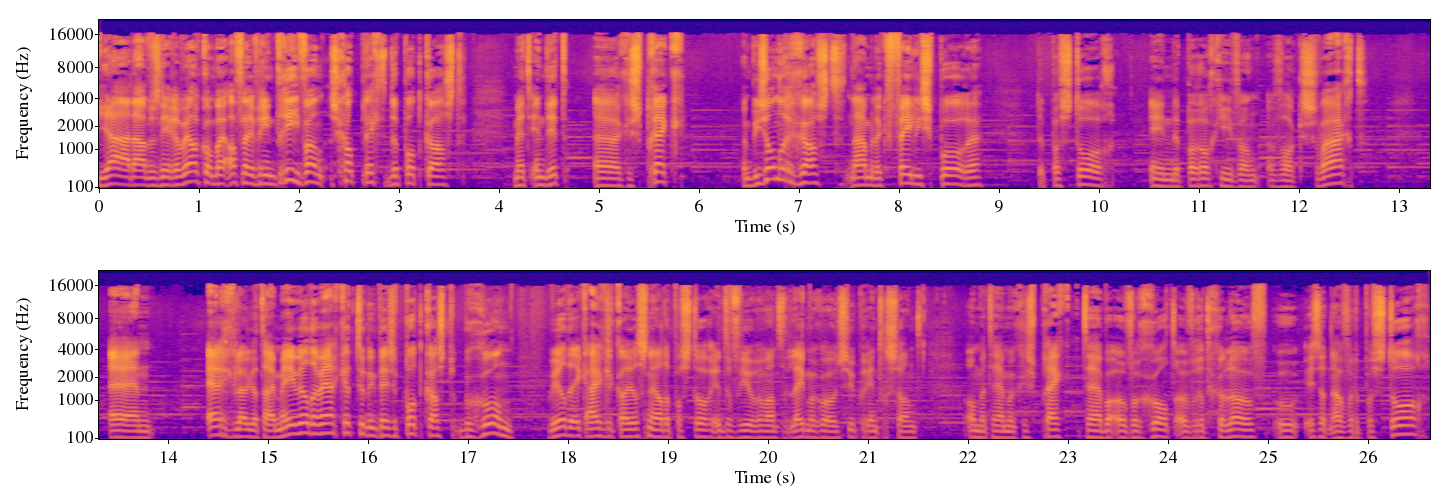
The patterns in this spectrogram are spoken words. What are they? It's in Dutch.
Ja, dames en heren, welkom bij aflevering 3 van Schatplicht, de podcast. Met in dit uh, gesprek een bijzondere gast, namelijk Feli Sporen, de pastoor in de parochie van Valkenswaard. En erg leuk dat hij mee wilde werken. Toen ik deze podcast begon, wilde ik eigenlijk al heel snel de pastoor interviewen, want het leek me gewoon super interessant om met hem een gesprek te hebben over God, over het geloof. Hoe is dat nou voor de pastoor?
